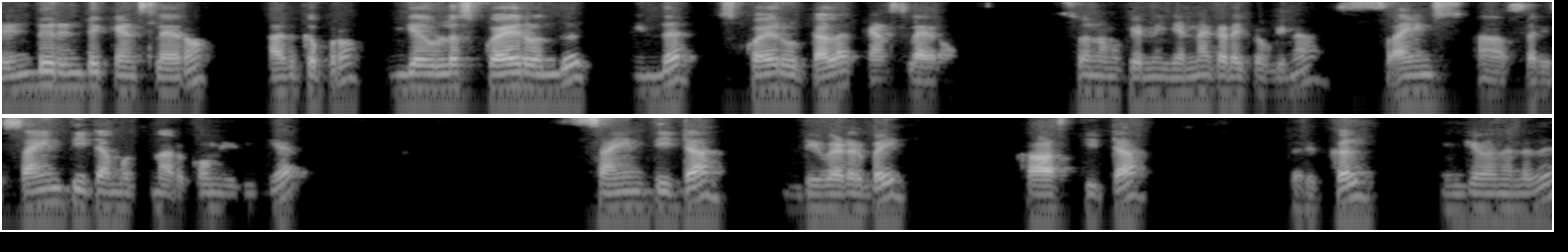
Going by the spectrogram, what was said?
ரெண்டு ரெண்டு கேன்சல் ஆயிரும். அதுக்கப்புறம் இங்கே உள்ள ஸ்கொயர் வந்து இந்த ஸ்கொயர் ரூட்டால் கேன்சல் ஆயிரும். ஸோ நமக்கு இன்னைக்கு என்ன கிடைக்கும் அப்படின்னா சைன்ஸ் சாரி சைன் தீட்டா மட்டும் தான் இருக்கும். இங்கே sine theta divided by cos theta பெருக்கல் இங்கே வந்து என்னது?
